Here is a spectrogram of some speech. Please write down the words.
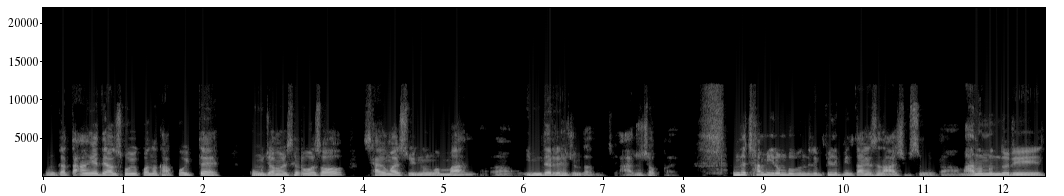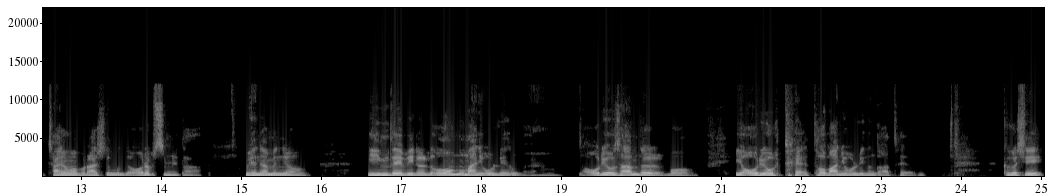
그러니까 땅에 대한 소유권을 갖고 있대 공장을 세워서 사용할 수 있는 것만 어, 임대를 해준다든지 아주 저가요. 근데 참 이런 부분들이 필리핀 땅에서는 아쉽습니다. 많은 분들이 자영업을 하시는 분들 어렵습니다. 왜냐면요. 이 임대비를 너무 많이 올리는 거예요. 어려운 사람들 뭐 이 어려울 때 더 많이 올리는 것 같아요. 그것이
